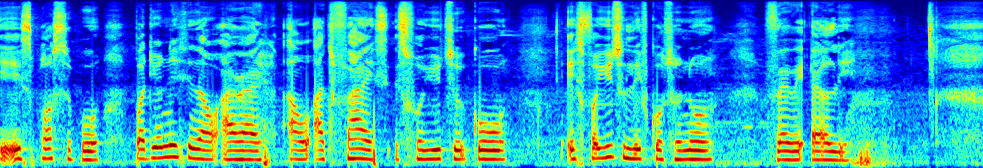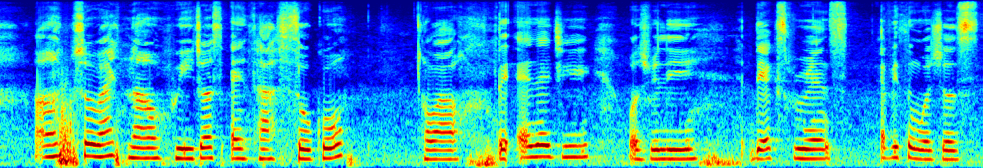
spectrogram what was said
It is possible, but the only thing I'll, I'll advise is for you to go, is for you to leave Cotonou very early. Um, so right now we just enter Togo. Wow, the energy was really the experience. Everything was just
